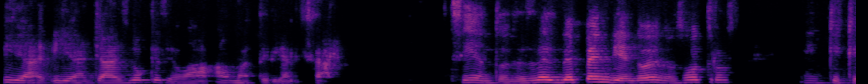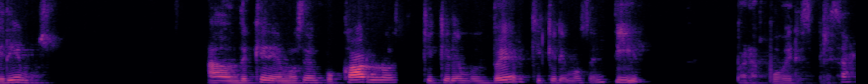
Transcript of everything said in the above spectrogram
y, allá es lo que se va a materializar. Sí, entonces es dependiendo de nosotros en qué queremos a dónde queremos enfocarnos, qué queremos ver, qué queremos sentir para poder expresar.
